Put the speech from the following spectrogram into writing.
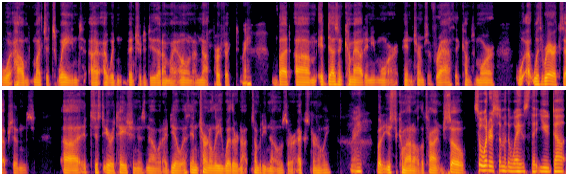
wh- how much it's waned. I, I wouldn't venture to do that on my own. I'm not perfect right. but um, it doesn't come out anymore in terms of wrath. It comes more, w- with rare exceptions. Uh, it's just irritation is now what I deal with internally, whether or not somebody knows, or externally. Right. But it used to come out all the time. So So, what are some of the ways that you dealt?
